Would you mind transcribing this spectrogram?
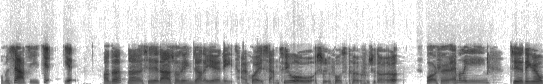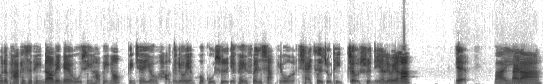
我们下集见，耶、yeah!。好的，那谢谢大家收听这样的夜，你才会想起我。我是福斯特·福士德，我是 Emily。记得订阅我们的 Podcast 频道，并给五星好评哦，并且有好的留言或故事，也可以分享给我们。下一次的主题就是你的留言啦。耶，拜拜啦。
